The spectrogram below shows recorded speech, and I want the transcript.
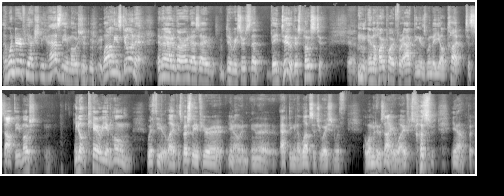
I wonder if he actually has the emotion while he's doing it. And then I learned as I did research that they do, they're supposed to. Yeah. And the hard part for acting is when they yell cut to stop the emotion. You don't carry it home with you, like especially if you're, you know, in, in a acting in a love situation with a woman who's not your wife. You're supposed to, you know, but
